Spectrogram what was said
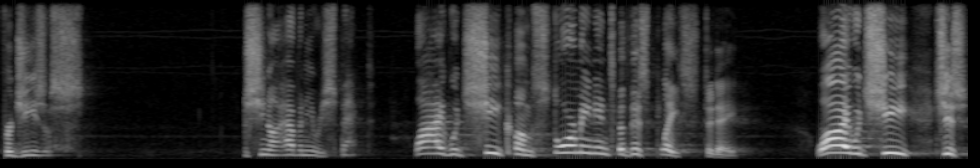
for Jesus? Does she not have any respect? Why would she come storming into this place today? Why would she just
